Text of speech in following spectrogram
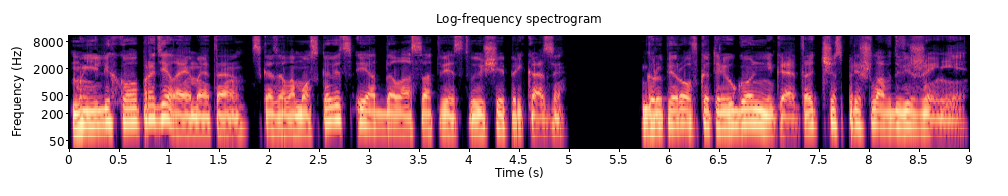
«Мы легко проделаем это», – сказала Московец и отдала соответствующие приказы. Группировка треугольника тотчас пришла в движение,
